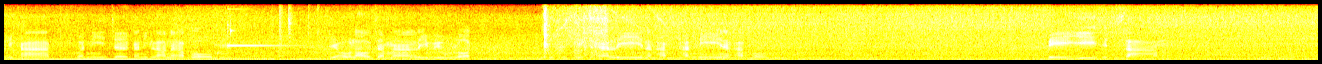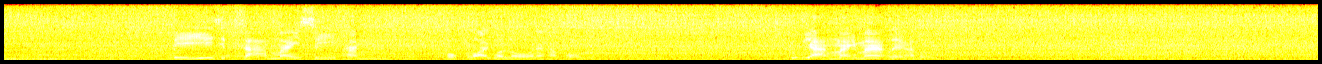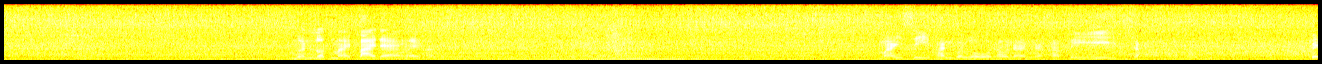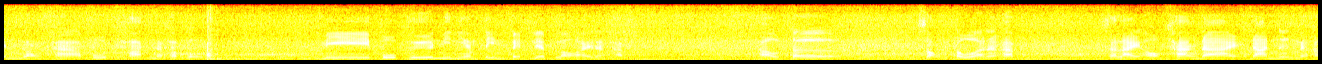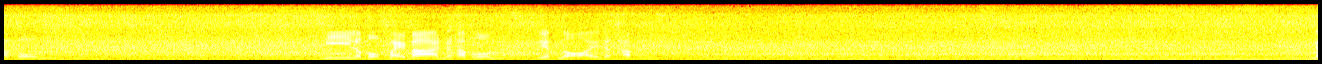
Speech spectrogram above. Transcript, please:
วัสดีครับ วันนี้เจอกันอีกแล้วนะครับผม เดี๋ยวเราจะมารีวิวรถ Suzuki Carry นะครับ คันนี้นะครับผม ปี23 ปี 23 ไม่4,600 กว่าโลนะครับผม ทุกอย่างใหม่มากเลยครับผม เหมือนรถใหม่ป้ายแดงเลยครับ ไม่4,000กว่าโลเท่านั้นนะครับ ปี 23 ครับผม เป็นหลังคาฟู้ดทักนะครับผม มีปูพื้น มีเนียมตีนเป็ดเรียบร้อยนะครับเคาน์เตอร์ 2 ตัวนะครับ สไลด์ออกข้างได้ด้านหนึ่งนะครับผม มีระบบไฟบ้านนะครับผมเรียบร้อยนะครับ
